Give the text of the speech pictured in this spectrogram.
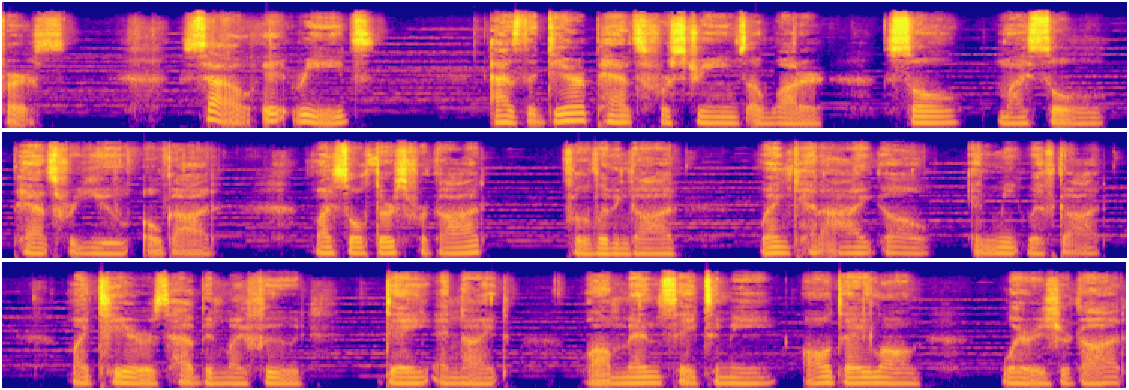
verse. So it reads, as the deer pants for streams of water, so my soul pants for you, O God. My soul thirsts for God, for the living God. When can I go and meet with God? My tears have been my food day and night, while men say to me all day long, Where is your God?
